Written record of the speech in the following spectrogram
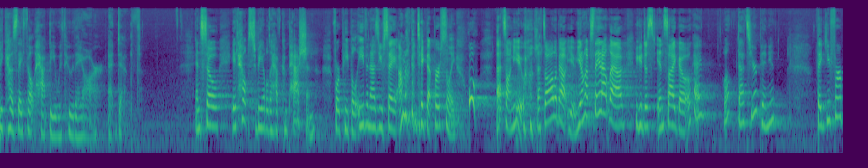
because they felt happy with who they are at depth. And so it helps to be able to have compassion for people, even as you say, I'm not going to take that personally. Whew, that's on you. That's all about you. You don't have to say it out loud. You can just inside go, okay, well, that's your opinion. Thank you for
